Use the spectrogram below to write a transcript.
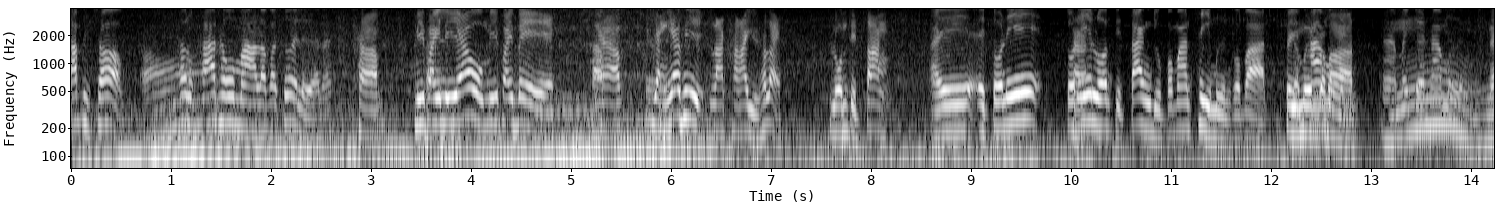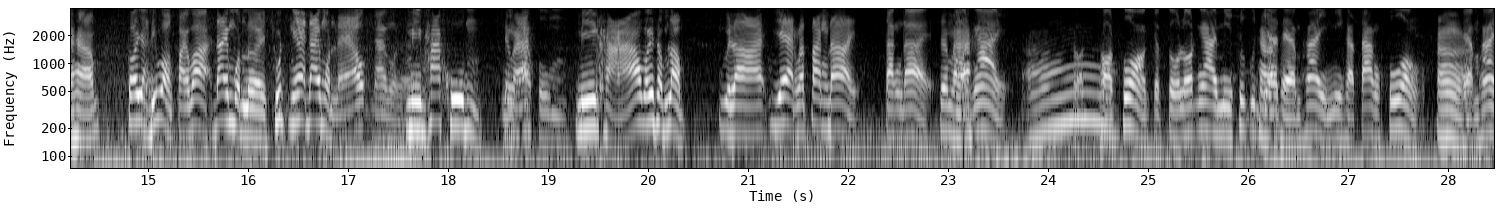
รับผิดชอบอ๋อถ้าลูกค้าโทรมาเราก็ช่วยเหลือนะครับ มีไฟเลี้ยว มีไฟเบรกครับนะครับ อย่างเงี้ยพี่ราคาอยู่เท่าไหร่ รวมติดตั้ง ไอไอตัวนี้ตัวนี้ฮะรวมติดตั้งอยู่ประมาณ 4 0,000 กว่าบาทสี่หมื่นกว่าบาทอ่าไม่เกิน 5 0,000นะครับ ก็อย่างที่บอกไปว่าได้หมดเลยชุดเนี้ยได้หมดแล้วได้หมดเลยมีผ้าคลุมใช่ไหมผ้าคลุมมีขาไว้สำหรับเวลาแยกและตั้งได้ ตั้งได้ใช่ไหม ถอดง่ายอ๋อ ถอดถอดพ่วงออกจากตัวรถง่ายมีชุดกุญแจครับ แถมให้มีขาตั้งพ่วงเออแถมให้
